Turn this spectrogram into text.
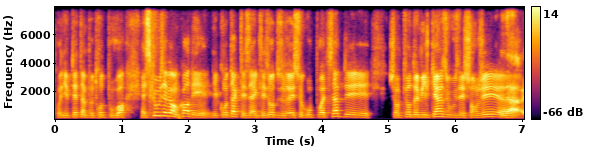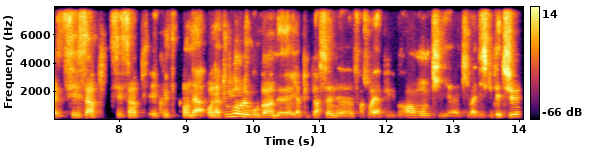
preniez peut-être un peu trop de pouvoir. Est-ce que vous avez encore des, contacts les uns avec les autres? Vous avez ce groupe WhatsApp des champions 2015 où vous échangez euh? C'est simple, c'est simple. Écoute, on a, toujours le groupe, hein, il n'y a plus personne, euh, franchement, il n'y a plus grand monde qui, euh, qui va discuter dessus.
